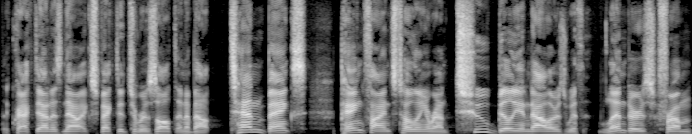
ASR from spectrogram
The crackdown is now expected to result in about 10 banks paying fines totaling around $2 billion, with lenders from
